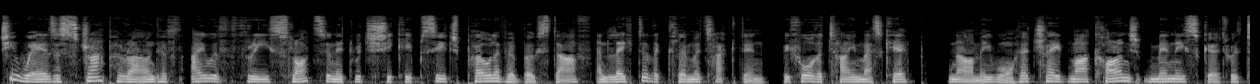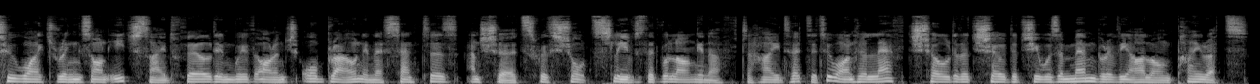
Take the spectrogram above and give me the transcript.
She wears a strap around her thigh with three slots in it which she keeps each pole of her bow staff and later the climber tucked in. Before the time skip, Nami wore her trademark orange mini skirt with two white rings on each side filled in with orange or brown in their centers and shirts with short sleeves that were long enough to hide her tattoo on her left shoulder that showed that she was a member of the Arlong Pirates.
